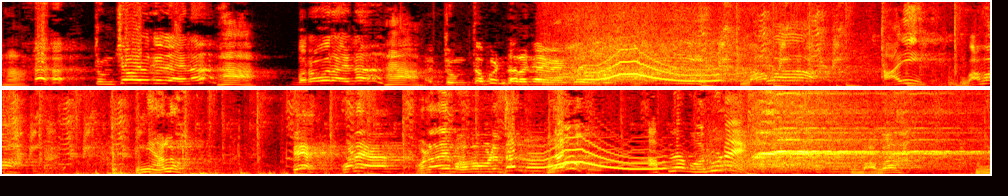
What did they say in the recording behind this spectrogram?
तुमच्या ओळखीचं आहे ना? हा. बरोबर आहे ना? हा. तुमचं पण जरा काय वेगळं आहे. बाबा आई बाबा. मी आलो. कोण आहे हा? कोण आहे? बाबा म्हणून चल. आपला वरुण आहे. बाबा मी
